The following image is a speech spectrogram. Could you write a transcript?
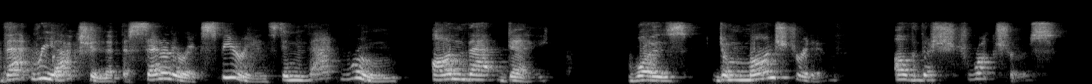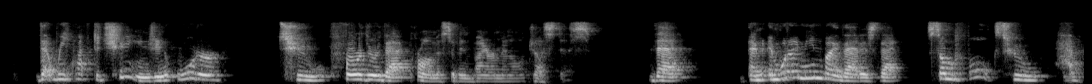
that reaction that the senator experienced in that room on that day was demonstrative of the structures that we have to change in order to further that promise of environmental justice. That, and, and what I mean by that is that some folks who have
